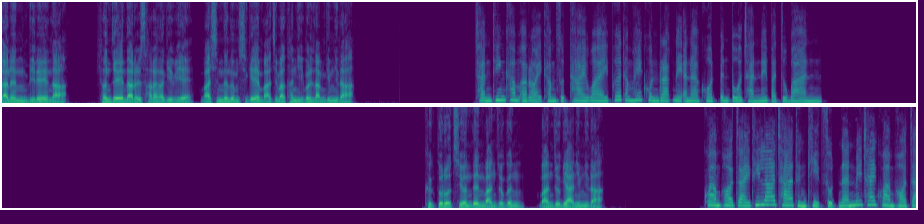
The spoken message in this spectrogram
나는 미래의 나, 현재의 나를 사랑하기 위해 맛있는 음식에 마지막 한 입을 남깁니다. ฉันทิ้งคำอร่อยคำสุดท้ายไว้เพื่อทำให้คนรักในอนาคตเป็นตัวฉันในปัจจุบัน 극도로 지연된 만족은 만족이 아닙니다. ความพอใจที่ล่าช้าถึงขีดสุดนั้นไม่ใช่ความพอใจ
